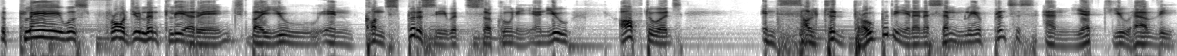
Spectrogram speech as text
the play was fraudulently arranged by you in conspiracy with Sakuni, and you afterwards insulted Draupadi in an assembly of princes, and yet you have the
